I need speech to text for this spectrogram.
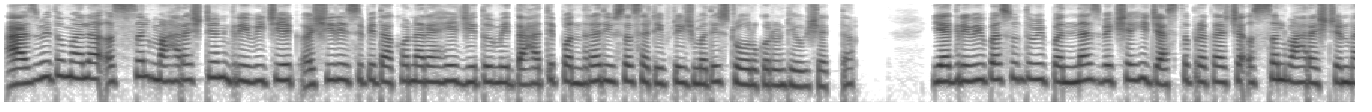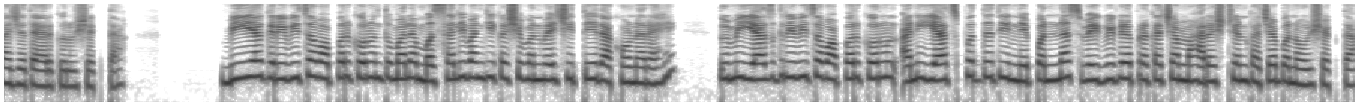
आज मी तुम्हाला अस्सल महाराष्ट्रीयन ग्रेव्हीची एक अशी रेसिपी दाखवणार आहे जी तुम्ही दहा ते पंधरा दिवसासाठी फ्रीजमध्ये स्टोअर करून ठेवू शकता. या ग्रेव्हीपासून तुम्ही पन्नासपेक्षाही जास्त प्रकारच्या अस्सल महाराष्ट्रीयन भाज्या तयार करू शकता. मी या ग्रेव्हीचा वापर करून तुम्हाला मसाली वांगी कशी बनवायची ते दाखवणार आहे. तुम्ही याच ग्रेव्हीचा वापर करून आणि याच पद्धतीने पन्नास वेगवेगळ्या प्रकारच्या महाराष्ट्रीयन भाज्या बनवू शकता.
